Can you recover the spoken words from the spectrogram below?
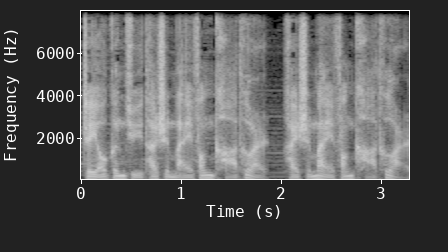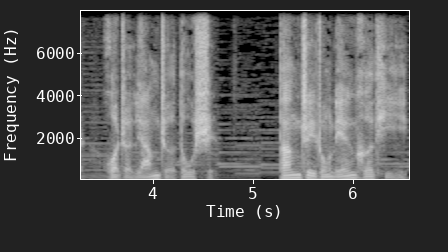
这要根据他是买方卡特尔还是卖方卡特尔，或者两者都是。当这种联合体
